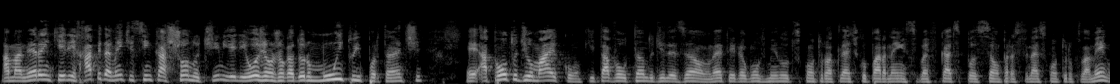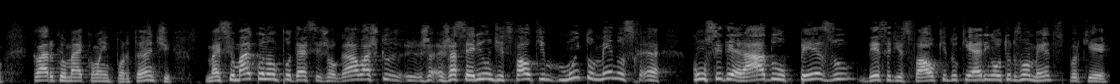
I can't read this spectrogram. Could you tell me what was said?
a maneira em que ele rapidamente se encaixou no time, ele hoje é um jogador muito importante, é, a ponto de o Maicon, que está voltando de lesão, né? Teve alguns minutos contra o Atlético Paranaense, vai ficar à disposição para as finais contra o Flamengo. Claro que o Maicon é importante, mas se o Maicon não pudesse jogar, eu acho que já seria um desfalque muito menos é, considerado o peso desse desfalque do que era em outros momentos, porque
